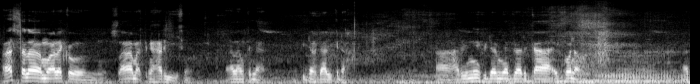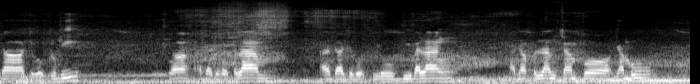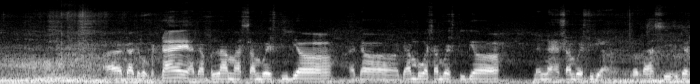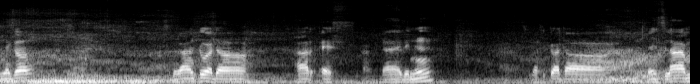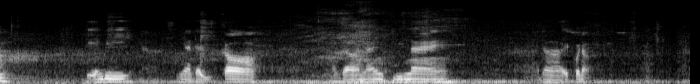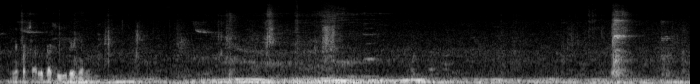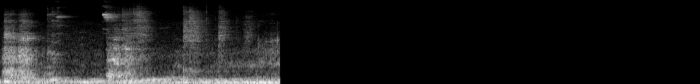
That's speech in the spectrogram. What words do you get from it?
Assalamualaikum. Selamat tengah hari semua. Salam kenal. Fidah dari Kedah. Ha, Hari ni Fidah menjaga dekat Ekonau Ada jeruk kelubi. Ada jeruk pelam Ada jeruk kelubi balang Ada pelam campur jambu ada jeruk petai, ada pelam asam buah stevia, ada jambu asam buah stevia, nanah asam buah. Terima kasih sudah niaga. Seberang tu ada RS dan banner. Sebelah situ ada main Islam TMB Sini ada Ika Ada 99 Ada Econaut Ini pasar lokasi dia ni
